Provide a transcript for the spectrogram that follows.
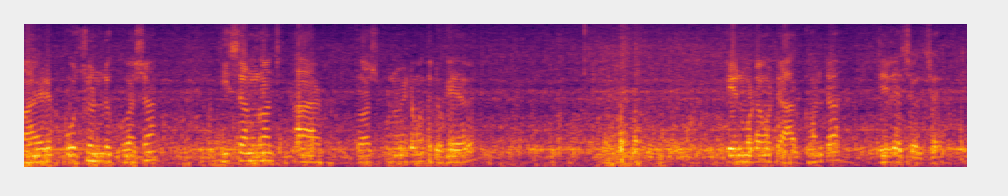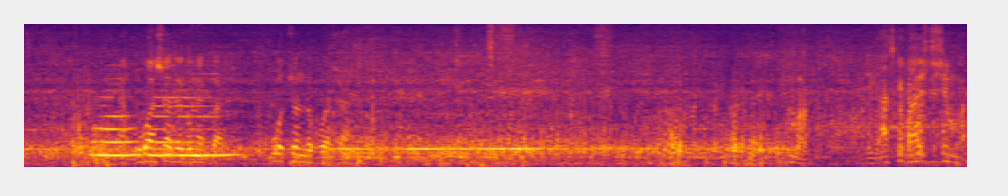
বাইরে প্রচণ্ড কুয়াশা। কিষানগঞ্জ আর দশ পনেরো মিনিটের মধ্যে ঢুকে যাবে। ট্রেন মোটামুটি আধ ঘণ্টা ডিলে চলছে। কুয়াশা দেখুন একবার, প্রচণ্ড কুয়াশা। আজকে বাইশ ডিসেম্বর।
